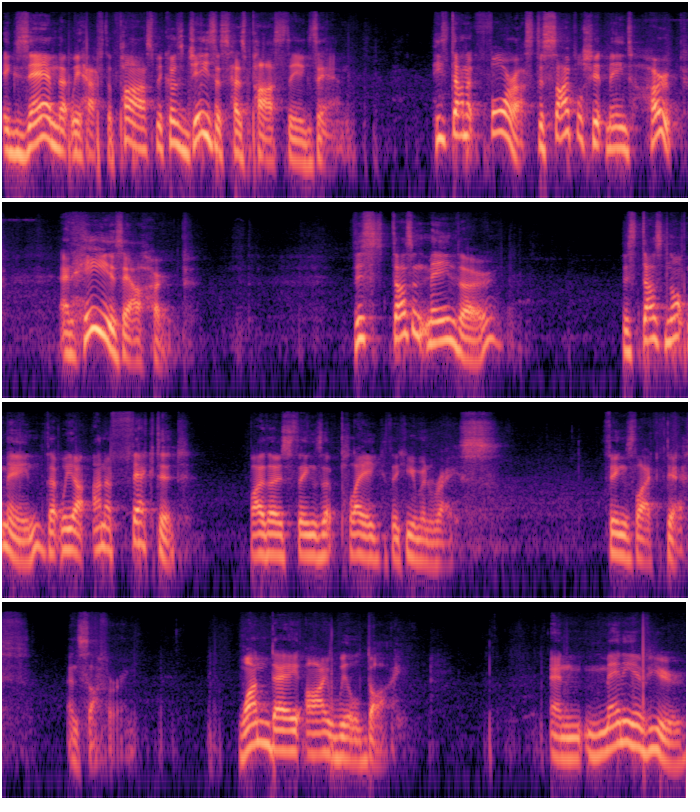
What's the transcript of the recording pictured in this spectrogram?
exam that we have to pass because Jesus has passed the exam. He's done it for us. Discipleship means hope, and He is our hope. This doesn't mean, though, this does not mean that we are unaffected by those things that plague the human race things like death and suffering. One day I will die. And many of you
